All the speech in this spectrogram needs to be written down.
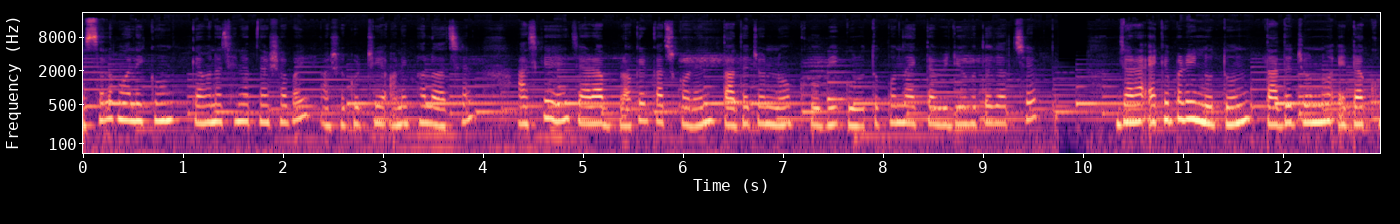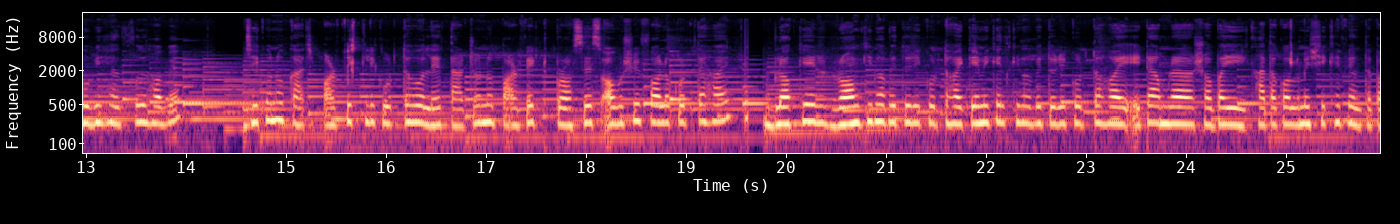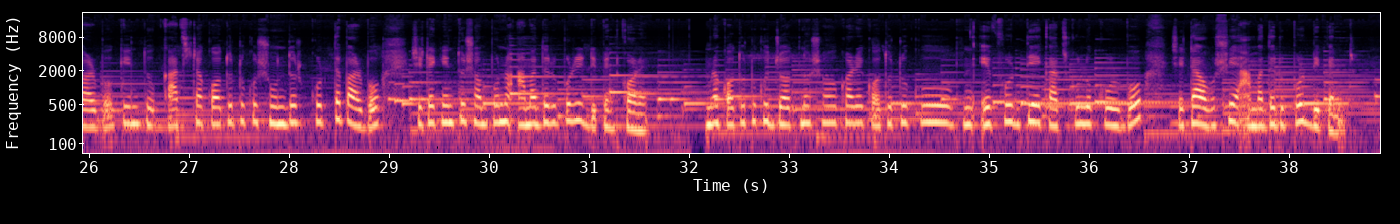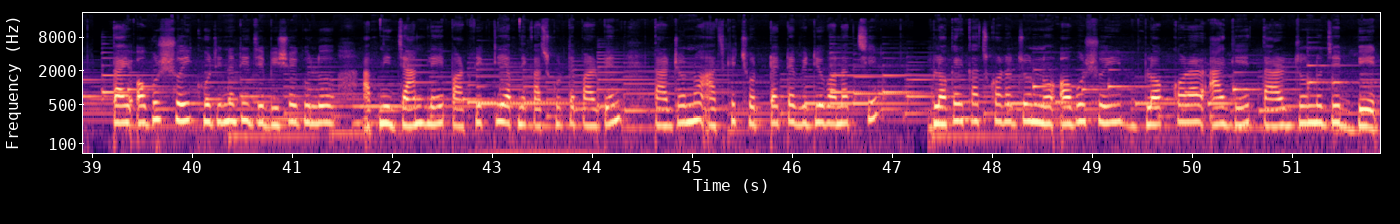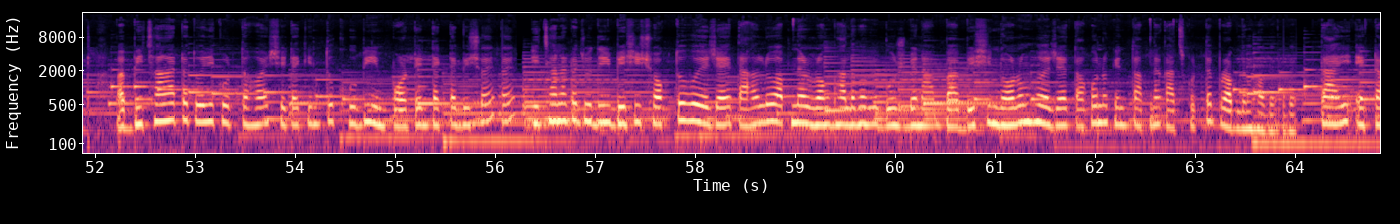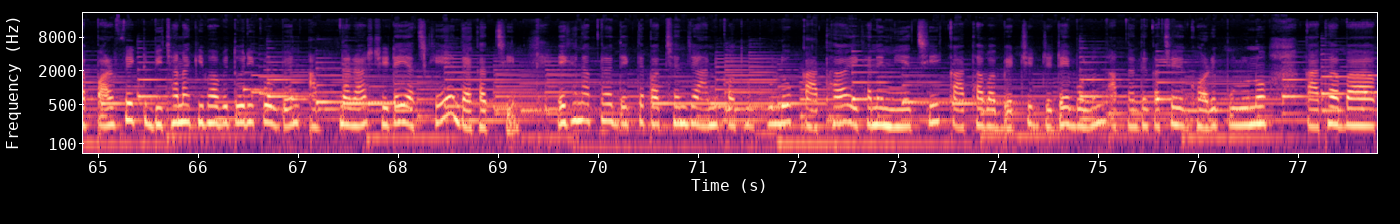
আসসালামু আলাইকুম। কেমন আছেন আপনারা সবাই? আশা করছি অনেক ভালো আছেন। আজকে যারা ব্লকের কাজ করেন, তাদের জন্য খুবই গুরুত্বপূর্ণ একটা ভিডিও হতে যাচ্ছে। যারা একেবারেই নতুন, তাদের জন্য এটা খুবই হেল্পফুল হবে। যে কোনো কাজ পারফেক্টলি করতে হলে তার জন্য পারফেক্ট প্রসেস অবশ্যই ফলো করতে হয়। ব্লকের রং কীভাবে তৈরি করতে হয় কেমিক্যাল কীভাবে তৈরি করতে হয়, এটা আমরা সবাই খাতা কলমে শিখে ফেলতে পারব। কিন্তু কাজটা কতটুকু সুন্দর করতে পারব, সেটা কিন্তু সম্পূর্ণ আমাদের উপরই ডিপেন্ড করে। আমরা কতটুকু যত্ন সহকারে কতটুকু এফোর্ট দিয়ে কাজগুলো করব, সেটা অবশ্যই আমাদের উপর ডিপেন্ড তাই অবশ্যই খুঁটিনাটি যে বিষয়গুলো আপনি জানলে পারফেক্টলি আপনি কাজ করতে পারবেন, তার জন্য আজকে ছোট্ট একটা ভিডিও বানাচ্ছি। ব্লকের কাজ করার জন্য অবশ্যই ব্লক করার আগে তার জন্য যে বেড বা বিছানাটা তৈরি করতে হয়, সেটা কিন্তু খুবই ইম্পর্টেন্ট একটা বিষয়। বিছানাটা যদি বেশি শক্ত হয়ে যায়, তাহলেও আপনার রং ভালোভাবে বসবে না বা বেশি নরম হয়ে যায়, তখনও কিন্তু আপনার কাজ করতে প্রবলেম হবে। তাই একটা পারফেক্ট বিছানা কীভাবে তৈরি করবেন আপনারা সেটাই আজকে দেখাচ্ছি। এখানে আপনারা দেখতে পাচ্ছেন যে আমি কতগুলো কাঁথা এখানে নিয়েছি। কাঁথা বা বেডশিট যেটাই বলুন, আপনাদের কাছে ঘরে পুরনো কাঁথা বা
